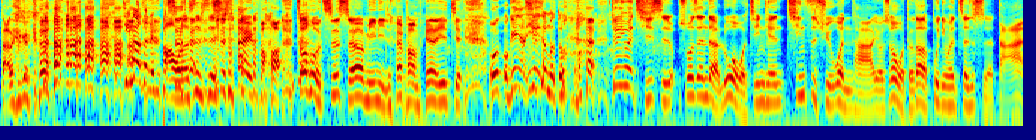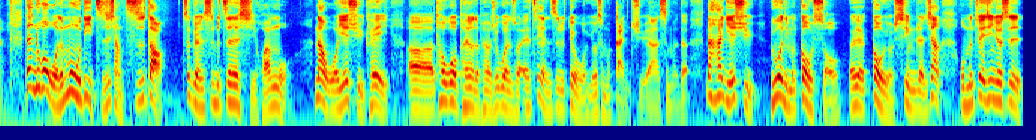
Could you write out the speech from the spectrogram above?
打了一个嗝，听到这里饱了是不是？是太饱，中午吃十二迷你就在旁边的一间。我我跟你讲，因为这么多，就因为其实说真的，如果我今天亲自去问他，有时候我得到的不一定会是真实的答案。但如果我的目的只是想知道这个人是不是真的喜欢我。那我也许可以呃，透过朋友的朋友去问说，哎、欸，这个人是不是对我有什么感觉啊什么的？那他也许如果你们够熟，而且够有信任，像我们最近就是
